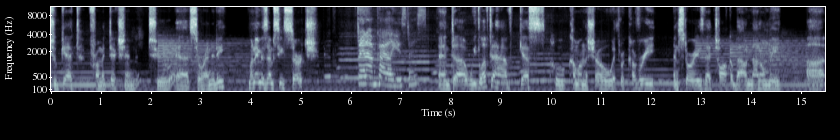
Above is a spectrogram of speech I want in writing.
to get from addiction to uh, serenity. My name is MC Serch. And I'm Kyle Eustice. And uh, we'd love to have guests who come on the show with recovery and stories that talk about not only uh,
